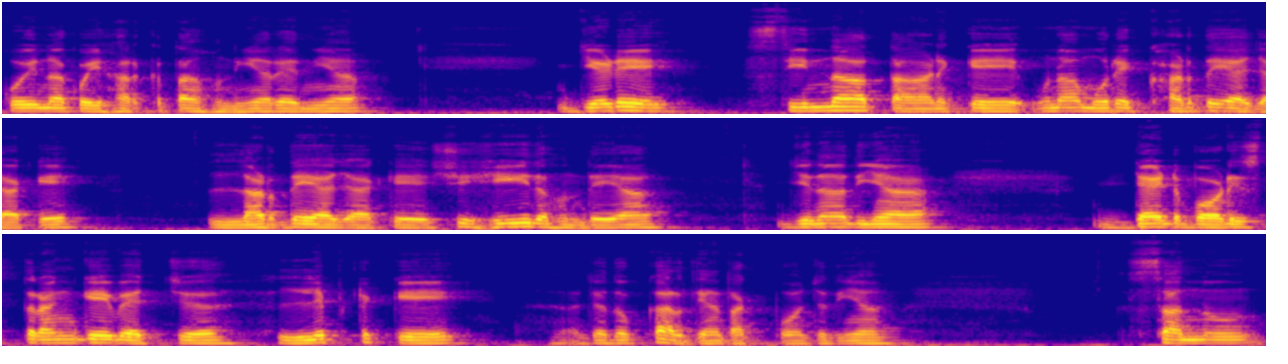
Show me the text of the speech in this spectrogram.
ਕੋਈ ਨਾ ਕੋਈ ਹਰਕਤਾਂ ਹੁੰਦੀਆਂ ਰਹਿੰਦੀਆਂ, ਜਿਹੜੇ ਸੀਨਾ ਤਾਣ ਕੇ ਉਹਨਾਂ ਮੂਹਰੇ ਖੜਦੇ ਆ ਜਾ ਕੇ, ਲੜਦੇ ਆ ਜਾ ਕੇ ਸ਼ਹੀਦ ਹੁੰਦੇ ਆ, ਜਿਨ੍ਹਾਂ ਦੀਆਂ ਡੈੱਡ ਬੋਡੀਜ਼ ਤਿਰੰਗੇ ਵਿੱਚ ਲਿਪਟ ਕੇ ਜਦੋਂ ਘਰਦਿਆਂ ਤੱਕ ਪਹੁੰਚਦੀਆਂ, ਸਾਨੂੰ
